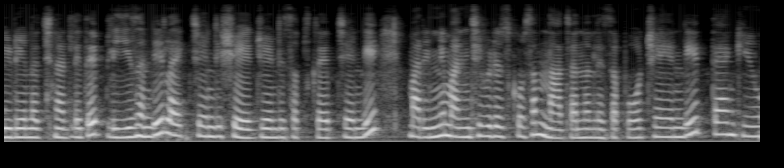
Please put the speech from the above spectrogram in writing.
వీడియో నచ్చినట్లయితే ప్లీజ్ అండి లైక్ చేయండి షేర్ చేయండి సబ్స్క్రైబ్ చేయండి. మరిన్ని మంచి వీడియోస్ కోసం నా ఛానల్ని సపోర్ట్ చేయండి. Thank you.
